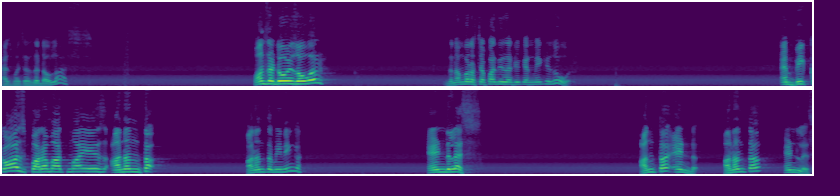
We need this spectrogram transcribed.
As much as the dough lasts once the dough is over the number of chapatis that you can make is over. And because Paramatma is Ananta, Ananta meaning endless, Anta end, Ananta endless.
